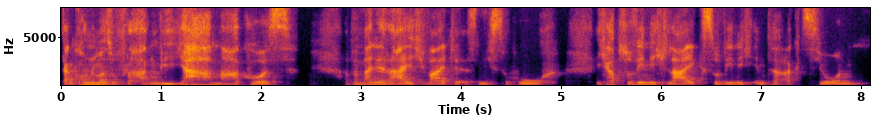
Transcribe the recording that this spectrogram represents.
Dann kommen immer so Fragen wie, ja, Markus, aber meine Reichweite ist nicht so hoch. Ich habe so wenig Likes, so wenig Interaktion.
